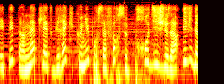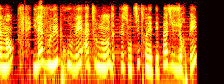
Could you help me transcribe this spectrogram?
était un athlète grec connu pour sa force prodigieuse. Alors évidemment, il a voulu prouver à tout le monde que son titre n'était pas usurpé,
